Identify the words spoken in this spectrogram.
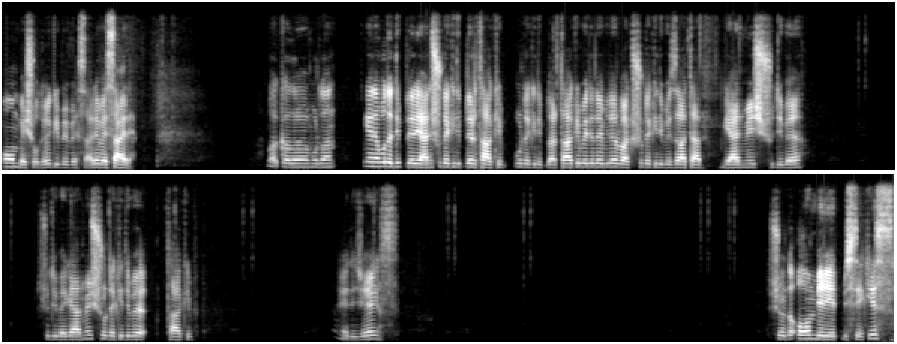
15 oluyor gibi vesaire vesaire. Bakalım buradan Yine bu da dipleri yani şuradaki dipleri takip, buradaki dipler takip edilebilir. Bak şuradaki dibi zaten gelmiş şu dibe. Şu dibe gelmiş. Şuradaki dibe takip edeceğiz. Şurada 11.78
